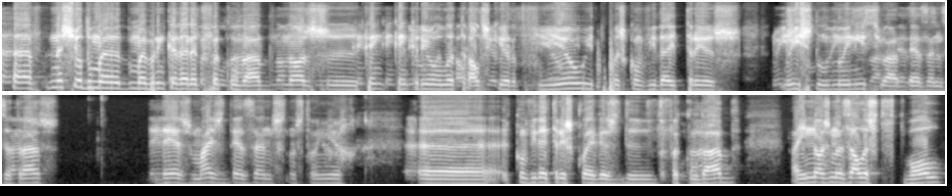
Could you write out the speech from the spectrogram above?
Uh, nasceu de uma, de uma brincadeira de faculdade. Nós, uh, quem, quem criou o lateral esquerdo fui eu e depois convidei três, no, isto, no início há 10 anos atrás, 10, mais de 10 anos se não estou em erro, uh, convidei três colegas de, de faculdade. Aí nós nas aulas de futebol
